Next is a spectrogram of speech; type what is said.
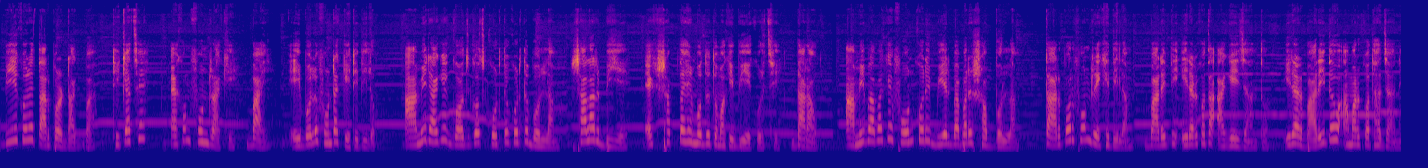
বিয়ে করে তারপর ডাকবা। ঠিক আছে? এখন ফোন রাখি। বাই। এই বলে ফোনটা কেটে দিল। আমি রাগে গজগজ করতে করতে বললাম, শালার বিয়ে, এক সপ্তাহের মধ্যে তোমাকে বিয়ে করছি, দাঁড়াও। আমি বাবাকে ফোন করে বিয়ের ব্যাপারে সব বললাম। তারপর ফোন রেখে দিলাম, বাড়িতে ইরার কথা আগেই জানতো। ইরার বাড়িতেও আমার কথা জানে।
